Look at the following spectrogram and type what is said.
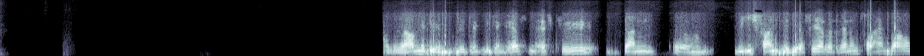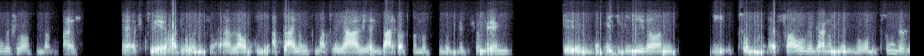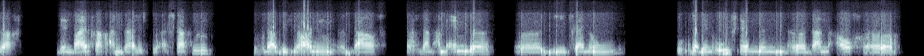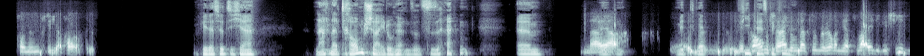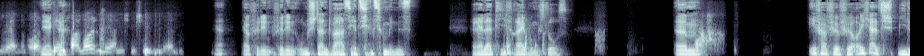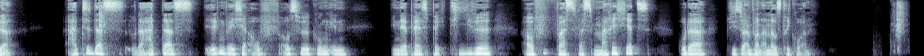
Also wir haben mit dem, mit dem, mit dem ersten FC dann, ähm, wie ich fand, eine sehr faire Trennungsvereinbarung geschlossen. Das heißt, der FC hat uns erlaubt, die Abteilungsmaterialien weiter zu nutzen und mitzunehmen. Den Mitgliedern, die zum FV gegangen sind, wurde zugesagt, den Beitrag anteilig zu erstatten, sodass ich sagen darf, dass dann am Ende die Trennung unter den Umständen äh, dann auch äh, vernünftig erfolgt ist. Okay, das hört sich ja nach einer Traumscheidung an, sozusagen. Ähm, naja, mit, mit äh, viel Traumscheidung, dazu gehören ja zwei, die geschieden werden wollen. Ja, In dem Fall wollten wir ja nicht geschieden werden. Ja, ja für, den, für den Umstand war es jetzt ja zumindest relativ reibungslos. Ähm, ja. Eva, für, für euch als Spieler, hatte das oder hat das irgendwelche Auf, Auswirkungen in, in der Perspektive auf was, was mache ich jetzt? Oder siehst du einfach ein anderes Trikot an?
